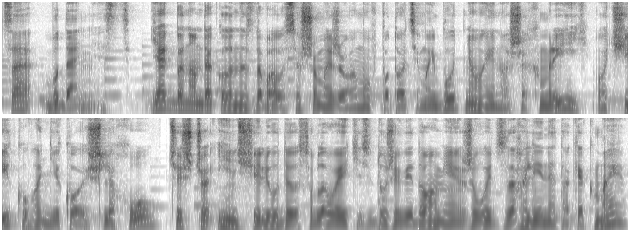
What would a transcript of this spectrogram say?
це буденність. Як би нам деколи не здавалося, що ми живемо в потоці майбутнього і наших мрій, очікувань, якогось шляху, чи що інші люди, особливо якісь дуже відомі, живуть взагалі не так, як ми.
